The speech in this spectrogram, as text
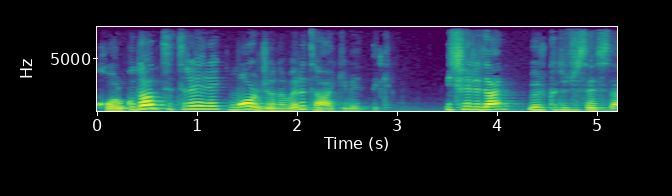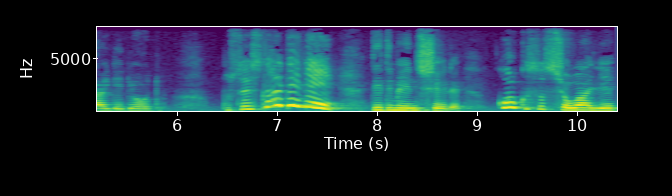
Korkudan titreyerek mor canavarı takip ettik. İçeriden ürkütücü sesler geliyordu. Bu sesler de ne? dedim endişeyle. Korkusuz şövalye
